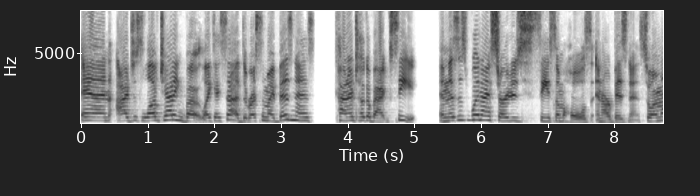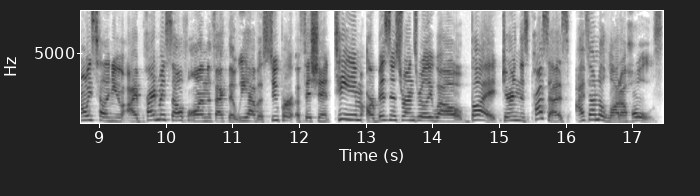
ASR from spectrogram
And I just love chatting. But like I said, the rest of my business kind of took a back seat. And this is when I started to see some holes in our business. So I'm always telling you, I pride myself on the fact that we have a super efficient team. Our business runs really well. But during this process, I found a lot of holes.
